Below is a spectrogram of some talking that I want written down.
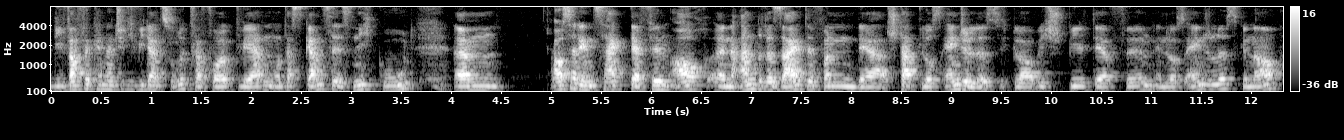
die Waffe kann natürlich wieder zurückverfolgt werden und das Ganze ist nicht gut. Ähm, Außerdem zeigt der Film auch eine andere Seite von der Stadt Los Angeles. Ich glaube, ich spielt der Film in Los Angeles, genau.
